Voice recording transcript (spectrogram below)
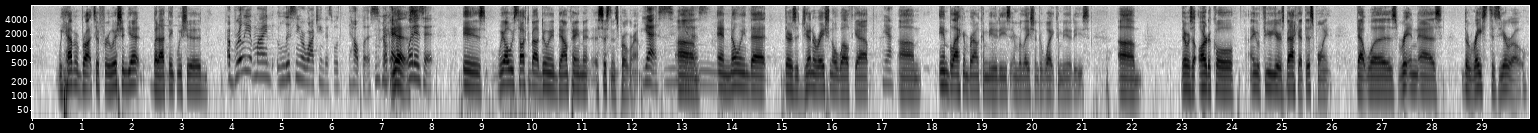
we haven't brought to fruition yet, but I think we should A brilliant mind listening or watching this will help us. Okay. Yes. What is it? is we always talked about doing a down payment assistance program. Yes. Um, yes. And knowing that there's a generational wealth gap Yeah. um, in black and brown communities in relation to white communities. Um, there was an article, I think a few years back at this point, that was written as the race to 0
